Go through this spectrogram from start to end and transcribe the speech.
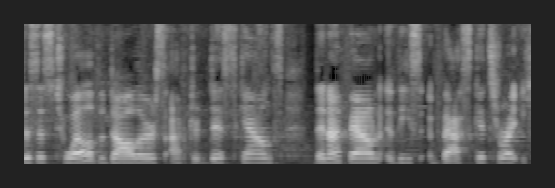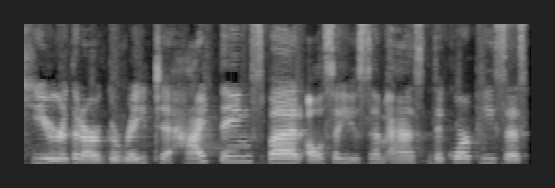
This is $12 after discounts. Then I found these baskets right here that are great to hide things but also use them as decor pieces.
